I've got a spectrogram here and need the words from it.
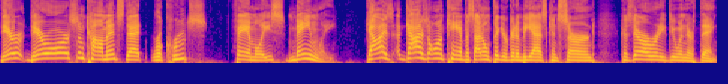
There, there are some comments that recruits families mainly guys guys on campus I don't think are going to be as concerned because they're already doing their thing.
